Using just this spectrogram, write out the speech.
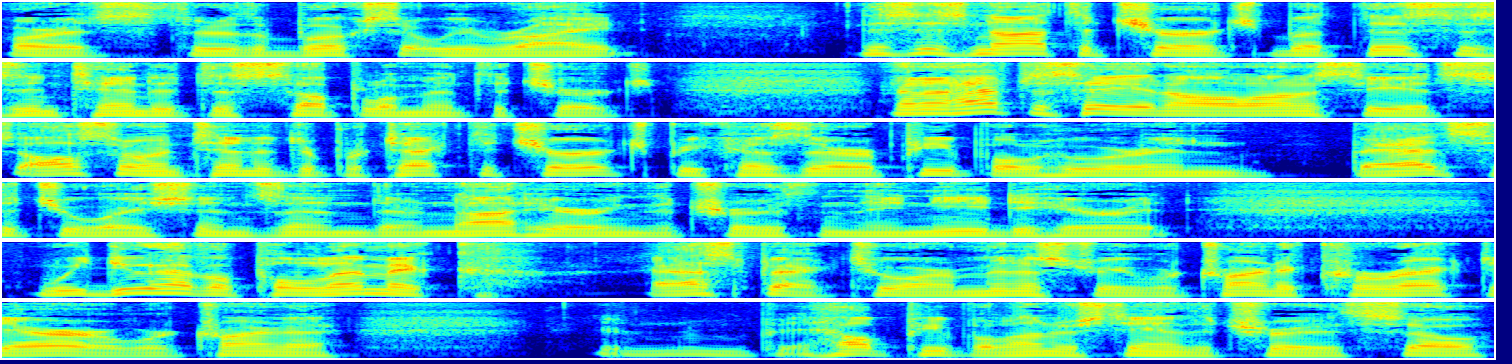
or it's through the books that we write. This is not the church, but this is intended to supplement the church. And I have to say, in all honesty, it's also intended to protect the church because there are people who are in bad situations and they're not hearing the truth and they need to hear it. We do have a polemic aspect to our ministry. We're trying to correct error. We're trying to help people understand the truth. So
